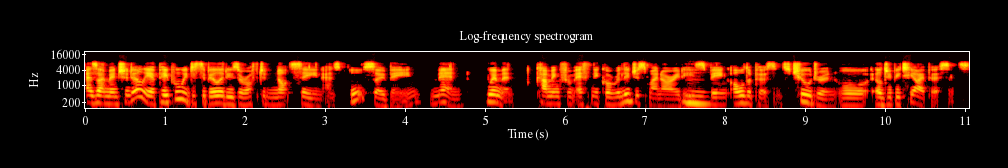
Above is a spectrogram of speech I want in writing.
as I mentioned earlier, people with disabilities are often not seen as also being men, women, coming from ethnic or religious minorities, mm. being older persons, children, or LGBTI persons.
